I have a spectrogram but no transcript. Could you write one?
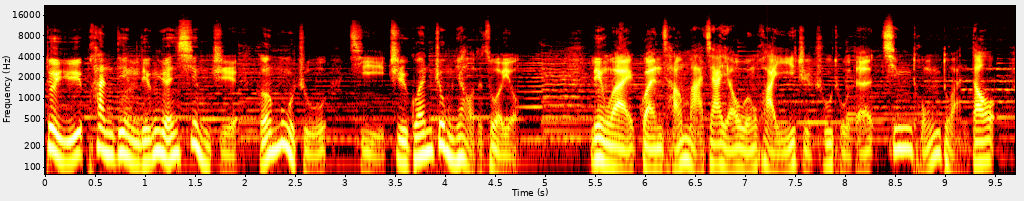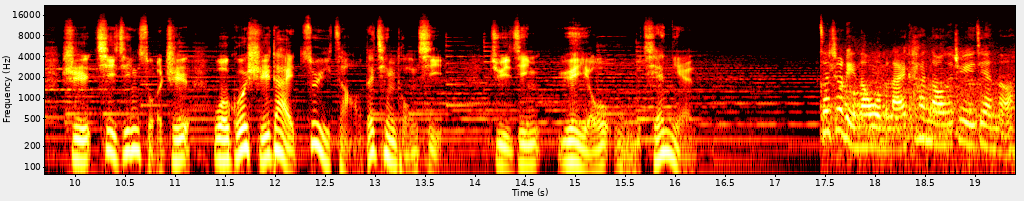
对于判定陵园性质和墓主起至关重要的作用。另外，馆藏马家窑文化遗址出土的青铜短刀，是迄今所知我国时代最早的青铜器，距今约有五千年。在这里呢，我们来看到的这一件呢。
